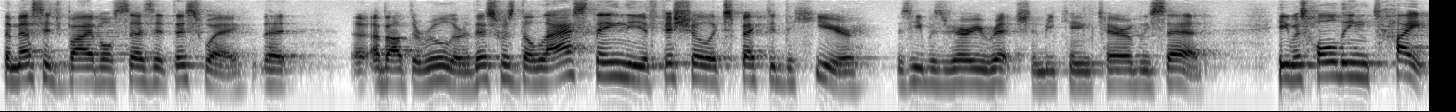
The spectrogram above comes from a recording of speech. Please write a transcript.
the Message Bible says it this way that uh, about the ruler. This was the last thing the official expected to hear as he was very rich and became terribly sad. He was holding tight.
